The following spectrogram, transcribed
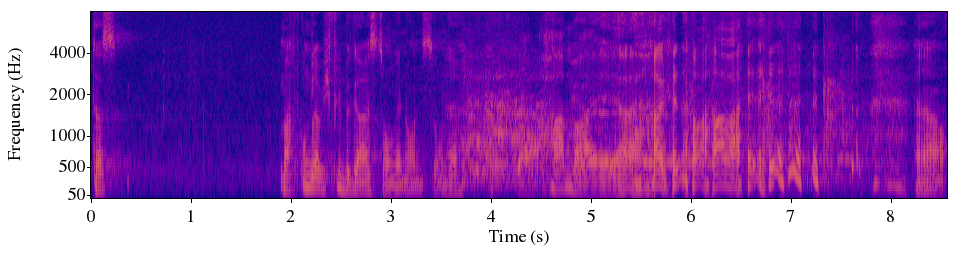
Das macht unglaublich viel Begeisterung in uns. So, ne? Hammer, ja, genau, Hammer. genau.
